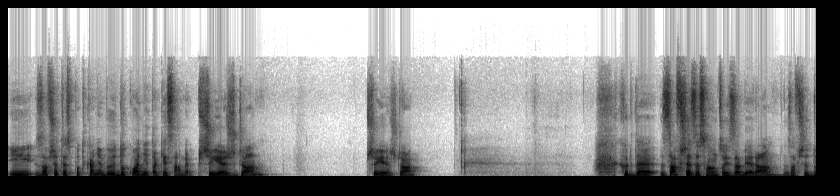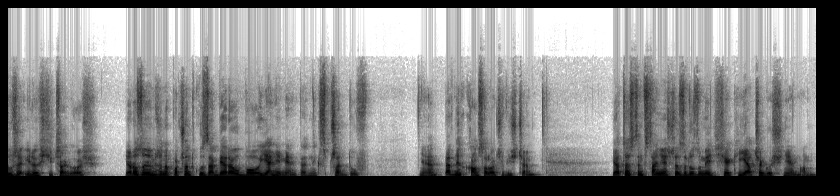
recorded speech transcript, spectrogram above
I zawsze te spotkania były dokładnie takie same. Przyjeżdża, przyjeżdża, kurde, zawsze ze sobą coś zabiera, zawsze duże ilości czegoś. Ja rozumiem, że na początku zabierał, bo ja nie miałem pewnych sprzętów, nie? Pewnych konsol oczywiście. Ja to jestem w stanie jeszcze zrozumieć, jak ja czegoś nie mam,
